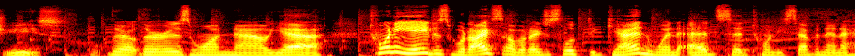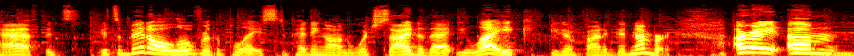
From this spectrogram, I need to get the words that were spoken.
Jeez. There, there is one now. Yeah. 28 is what I saw, but I just looked again when Ed said 27 and a half. It's it's a bit all over the place depending on which side of that you like. You can find a good number. All right, um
